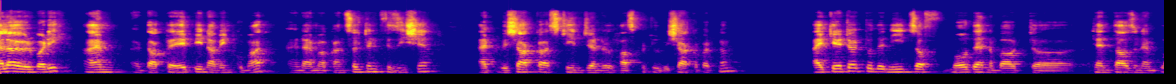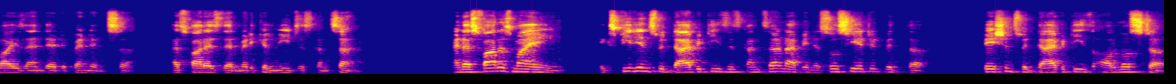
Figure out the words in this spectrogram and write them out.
Hello, everybody. I'm Dr. A.P. Naveen Kumar, and I'm a consultant physician at Vishaka Steel General Hospital, Vishakhapatnam. I cater to the needs of more than about uh, 10,000 employees and their dependents uh, as far as their medical needs is concerned. And as far as my experience with diabetes is concerned, I've been associated with uh, patients with diabetes almost uh,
